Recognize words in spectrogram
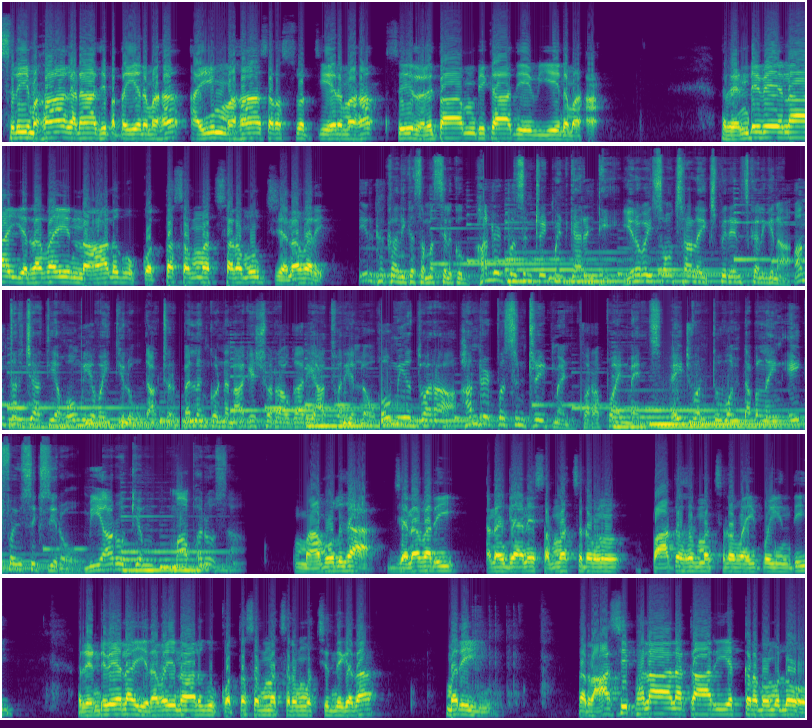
శ్రీ మహాగణాధిపతయ నమ ఐం మహాసరస్వత్యే నమ శ్రీ లలితాంబికాదేవియే నమ. రెండు వేల ఇరవై నాలుగు కొత్త సంవత్సరము జనవరి. దీర్ఘకాలిక సమస్యలకు హండ్రెడ్ పర్సెంట్ ట్రీట్మెంట్ గ్యారంటీ. ఇరవై సంవత్సరాల ఎక్స్పీరియన్స్ కలిగిన అంతర్జాతీయ హోమియో వైద్యులు డాక్టర్ బెల్లంకొండ నాగేశ్వరరావు గారి ఆధ్వర్యంలో హోమియో ద్వారా hundred percent treatment for appointments. Eight one two one double nine eight five six zero. మీ ఆరోగ్యం మా భరోసా. మామూలుగా జనవరి అనగానే సంవత్సరం పాత సంవత్సరం అయిపోయింది. రెండు వేల ఇరవై నాలుగు కొత్త సంవత్సరం వచ్చింది కదా. మరి రాశి ఫలాల కార్యక్రమంలో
